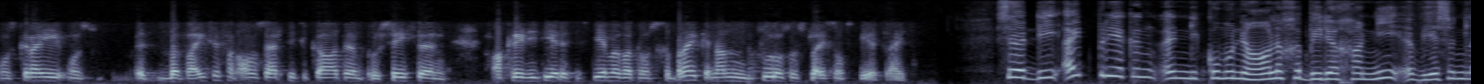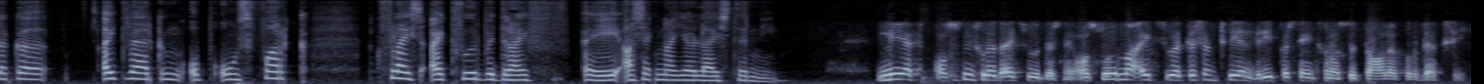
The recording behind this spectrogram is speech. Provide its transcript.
Ons kry ons bewyse van al ons sertifikate en prosesse en geakkrediteerde stelsels wat ons gebruik en dan voer ons ons vleis nog steeds uit. So die uitbreking in die kommunale gebiede gaan nie 'n wesenlike uitwerking op ons vark vleisuitvoerbedryf hê as ek na jou luister nie. Nee, ons is nie groot uitvoerders nie. Ons voer maar uit so tussen 2 en 3% van ons totale produksie.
